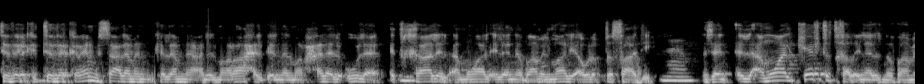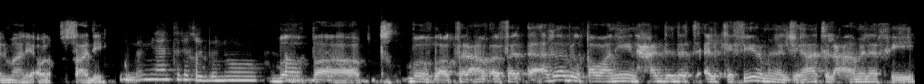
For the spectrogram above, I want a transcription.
تذك... تذكرين مساء لما تكلمنا عن المراحل قلنا المرحلة الأولى إدخال الأموال إلى النظام المالي أو الاقتصادي. نعم. زين الأموال كيف تدخل إلى النظام المالي أو الاقتصادي؟ من عن طريق البنوك بالضبط بالضبط فالع... فأغلب القوانين حددت الكثير من الجهات العاملة في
